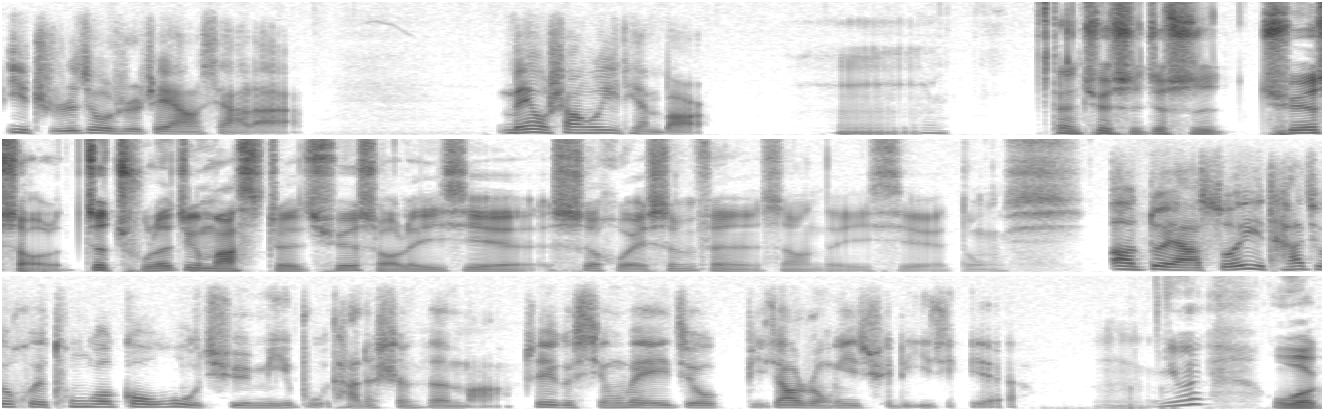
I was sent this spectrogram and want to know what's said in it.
一直就是这样下来，没有上过一天班儿。嗯，但确实就是缺少了，这除了这个 master，缺少了一些社会身份上的一些东西。啊，对啊，所以他就会通过购物去弥补他的身份嘛，这个行为就比较容易去理解。嗯，因为我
